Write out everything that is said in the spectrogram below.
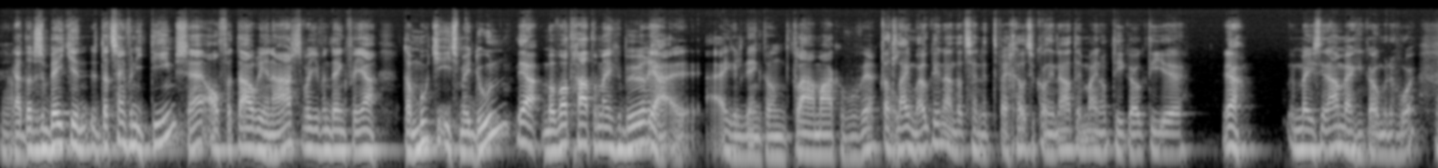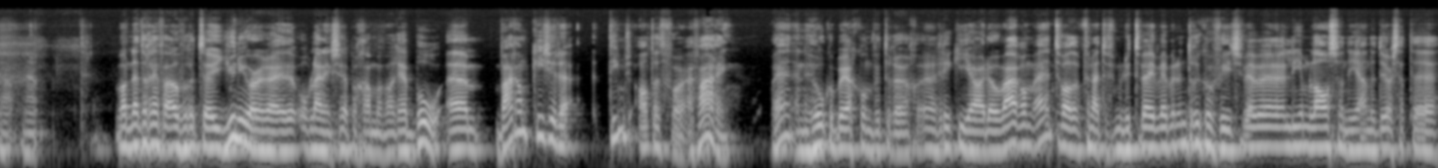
ja. Ja. dat is een beetje, dat zijn van die teams, hè, Alfa Tauri en Haas, waar je van denkt van ja, daar moet je iets mee doen. Ja. Maar wat gaat ermee gebeuren? Ja. Ja, eigenlijk denk ik dan klaarmaken voor werk. Dat lijkt me ook in. En dat zijn de twee grootste kandidaten in mijn optiek ook die eh, ja, het meest in aanmerking komen ervoor. Ja. We hadden net nog even over het eh, junior eh, opleidingsprogramma van Red Bull. Ehm, waarom kiezen de teams altijd voor ervaring? Hè? En Hulkenberg komt weer terug, eh, Ricciardo. Waarom? Hè? Terwijl we vanuit de Formule 2, we hebben een Drukovic, we hebben Liam Lawson die aan de deur staat te,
